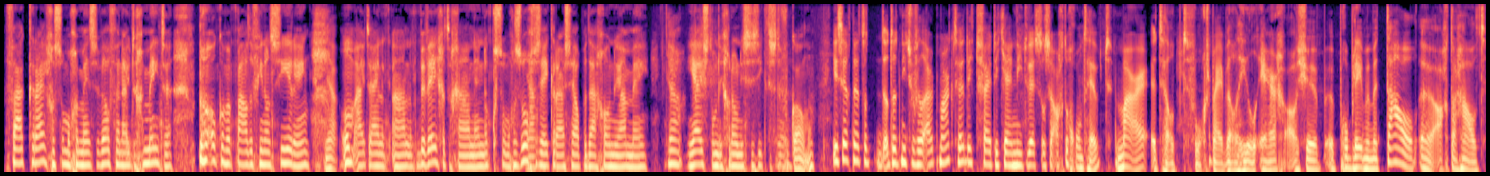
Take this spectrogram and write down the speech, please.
vaak krijgen sommige mensen wel vanuit de gemeente ook een bepaalde financiering om uiteindelijk aan het bewegen te gaan. En sommige zorgverzekeraars helpen daar gewoon nu aan mee. Ja. Juist om die chronische ziektes te voorkomen. Je zegt net dat, dat het niet zoveel uitmaakt, hè, dit feit dat jij een niet-westerse achtergrond hebt. Maar het helpt volgens mij wel heel erg als je eh, problemen met taal uh, achterhaalt.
